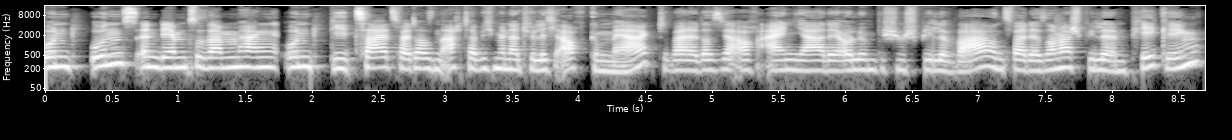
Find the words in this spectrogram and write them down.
und uns in dem Zusammenhang. Und die Zahl 2008 habe ich mir natürlich auch gemerkt, weil das ja auch ein Jahr der Olympischen Spiele war, und zwar der Sommerspiele in Peking.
